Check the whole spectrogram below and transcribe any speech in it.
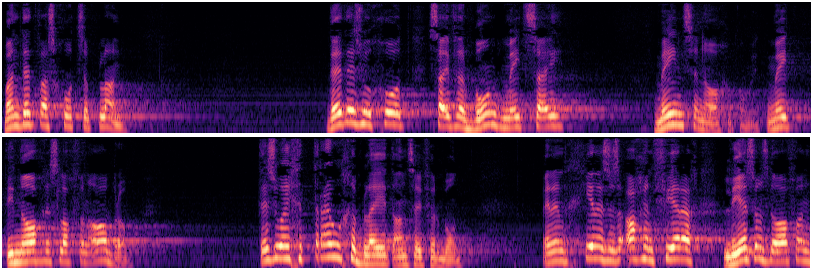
Want dit was God se plan. Dit is hoe God sy verbond met sy mense nagekom het, met die nageslag van Abraham. Dis hoe hy getrou gebly het aan sy verbond. En in Genesis 48 lees ons daarvan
